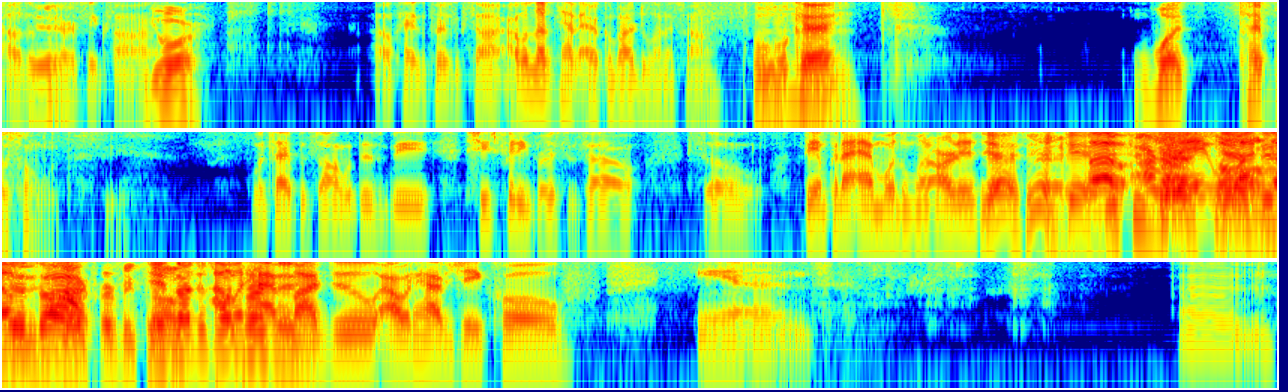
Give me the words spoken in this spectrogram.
Oh, the Yeah. perfect song. Your. Okay, the perfect song. I would love to have Erykah Badu on a song. Ooh, okay. Mm. What type of song would this be? What type of song would this be? She's pretty versatile. So, damn, can I add more than one artist? Yes, Yeah. you can. Oh, this is all your right. song. Well, Yes, it's that your song. perfect song. It's not just one. person. I would person. have it's- Badu. I would have J. Cole. And um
